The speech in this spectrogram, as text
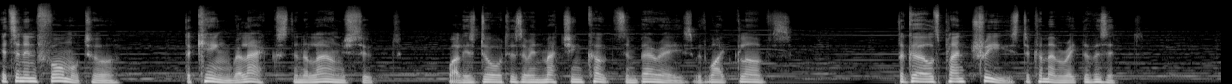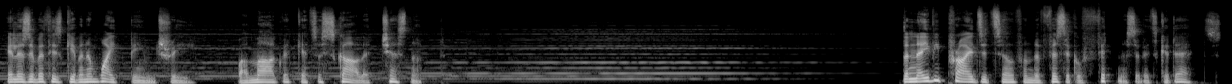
It's an informal tour, the king relaxed in a lounge suit, while his daughters are in matching coats and berets with white gloves. The girls plant trees to commemorate the visit. Elizabeth is given a white beam tree, while Margaret gets a scarlet chestnut. The Navy prides itself on the physical fitness of its cadets,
